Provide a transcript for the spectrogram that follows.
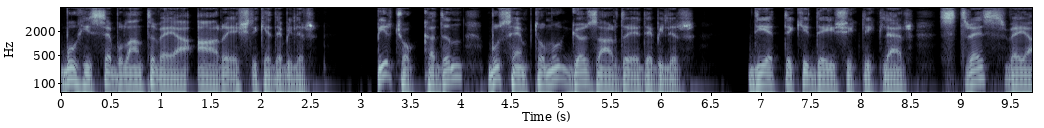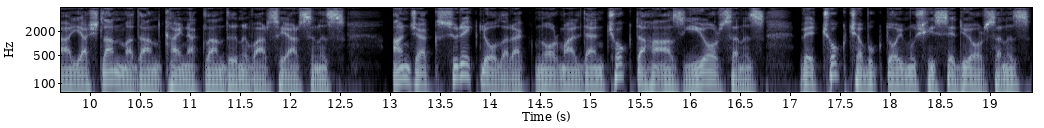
Bu hisse bulantı veya ağrı eşlik edebilir. Birçok kadın bu semptomu göz ardı edebilir. Diyetteki değişiklikler, stres veya yaşlanmadan kaynaklandığını varsayarsınız. Ancak sürekli olarak normalden çok daha az yiyorsanız ve çok çabuk doymuş hissediyorsanız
